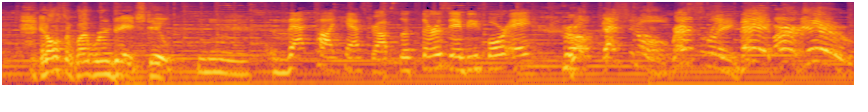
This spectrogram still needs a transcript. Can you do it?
and also, glad we're engaged too. Mm-hmm. That podcast drops the Thursday before a Professional Wrestling Pay-Per-View.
